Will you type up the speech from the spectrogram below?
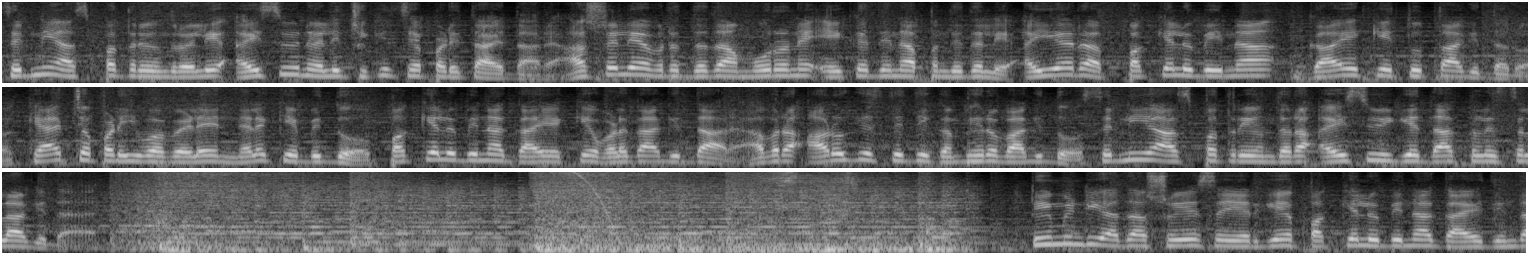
ಸಿಡ್ನಿ ಆಸ್ಪತ್ರೆಯೊಂದರಲ್ಲಿ ಐಸಿಯುನಲ್ಲಿ ಚಿಕಿತ್ಸೆ ಪಡಿತಾ ಇದ್ದಾರೆ. ಆಸ್ಟ್ರೇಲಿಯಾ ವಿರುದ್ಧದ ಮೂರನೇ ಏಕದಿನ ಪಂದ್ಯದಲ್ಲಿ ಅಯ್ಯರ್ ಪಕ್ಕೆಲುಬಿನ ಗಾಯಕ್ಕೆ ತುತ್ತಾಗಿದ್ದರು. ಕ್ಯಾಚ್ ಪಡೆಯುವ ವೇಳೆ ನೆಲಕ್ಕೆ ಬಿದ್ದು ಪಕ್ಕೆಲುಬಿನ ಗಾಯಕ್ಕೆ ಒಳಗಾಗಿದ್ದಾರೆ. ಅವರ ಆರೋಗ್ಯ ಸ್ಥಿತಿ ಗಂಭೀರವಾಗಿದ್ದು ಸಿಡ್ನಿಯ ಆಸ್ಪತ್ರೆಯೊಂದರ ಐಸಿಯುಗೆ ದಾಖಲಿಸಲಾಗಿದೆ. ಟೀಂ ಇಂಡಿಯಾದ ಶ್ರೇಯಸ್ ಅಯ್ಯರ್ಗೆ ಪಕ್ಕೆಲುಬಿನ ಗಾಯದಿಂದ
